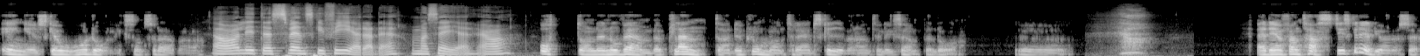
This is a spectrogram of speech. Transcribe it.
engelska ord då liksom sådär va. Ja, lite svenskifierade om man säger. Ja. 8 november plantade plommonträd skriver han till exempel då. Uh, ja. Är det en fantastisk redogörelse?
